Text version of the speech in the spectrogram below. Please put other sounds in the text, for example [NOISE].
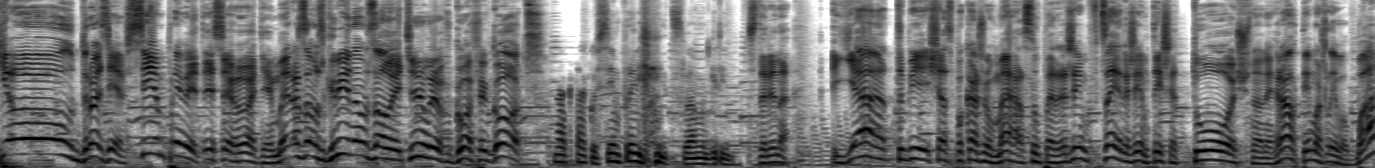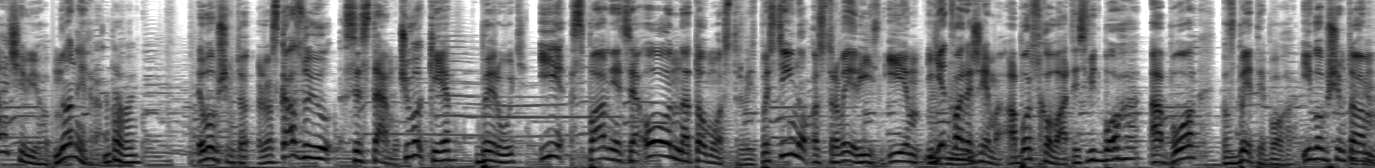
Йоу, друзі, всім привіт! І сьогодні ми разом з Гріном залетіли в Гофі Гот. Так, так, усім привіт, з вами Грін. Старина, я тобі зараз покажу мега супер режим. В цей режим ти ще точно не грав. Ти, можливо, бачив його, але не грав. Ну давай. В общем-то, розказую систему. Чуваки беруть і спавняться он на тому острові. Постійно острови різні. І є два режими: або сховатись від Бога, або вбити Бога. І, в общем-то,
